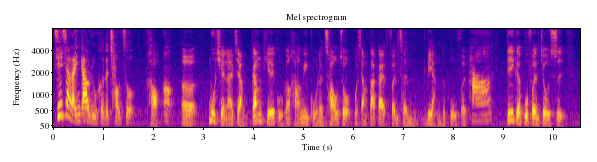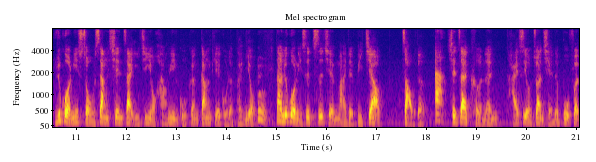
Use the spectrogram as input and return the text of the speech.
接下来应该要如何的操作？好，嗯，呃，目前来讲，钢铁股跟航运股的操作，我想大概分成两个部分。好，第一个部分就是，如果你手上现在已经有航运股跟钢铁股的朋友，嗯，那如果你是之前买的比较早的啊，现在可能还是有赚钱的部分，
